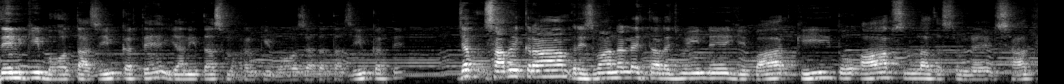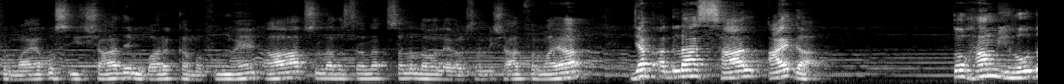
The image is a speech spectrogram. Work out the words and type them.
दिन की बहुत तज़ीम करते हैं, यानी दस मुहर्रम की बहुत ज़्यादा तज़ीम करते हैं। जब सबराम रिजवान तजमीन ने ये बात की तो आप वसल्लम ने इरशाद फरमाया, उस इर्शाद मुबारक का मफहूम है। आप वसल्लम ने इरशाद फरमाया, जब अगला साल आएगा तो हम यहूद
